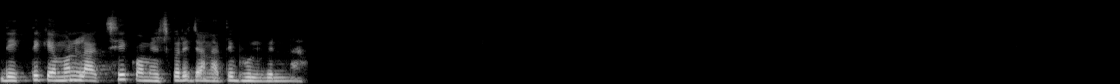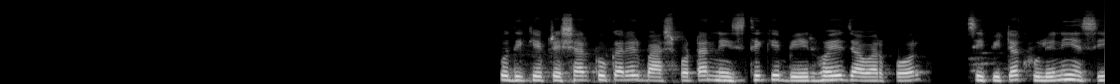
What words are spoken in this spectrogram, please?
দেখতে কেমন লাগছে কমেন্টস করে জানাতে ভুলবেন না। ওদিকে প্রেশার কুকারের বাষ্পটা নিচ থেকে বের হয়ে যাওয়ার পর চিপিটা খুলে নিয়েছি।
